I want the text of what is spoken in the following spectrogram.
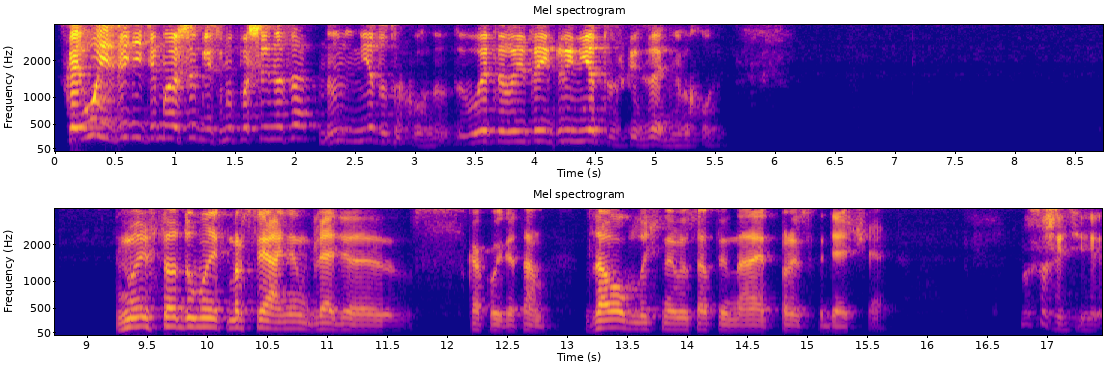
Сказать, ой, извините, мы ошиблись, мы пошли назад. Ну, нету такого. Ну, у этого, этой игры нет, так сказать, заднего хода. Ну и что думает марсианин, глядя с какой-то там заоблачной высоты на это происходящее? Ну, слушайте,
